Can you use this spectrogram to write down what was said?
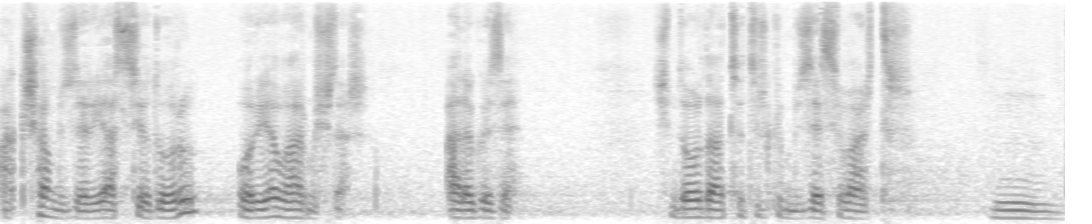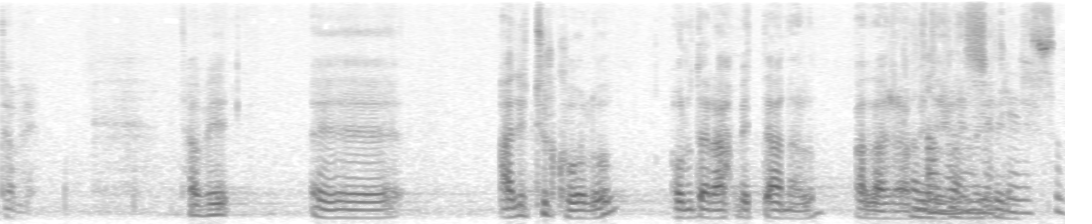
akşam üzeri yatsıya doğru oraya varmışlar. Alagöz'e. Şimdi orada Atatürk'ün müzesi vardır. Tabii. Tabii eee, Ali Türkoğlu, onu da rahmetli analım. Allah rahmet Allah eylesin. rahmet rahmet eylesin.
